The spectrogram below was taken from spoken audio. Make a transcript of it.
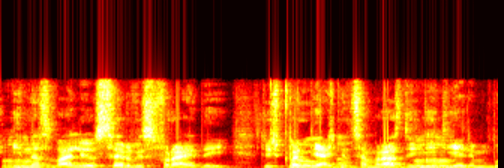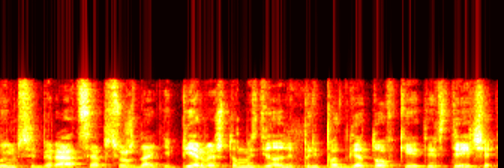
Mm-hmm. И назвали ее Service Friday. То есть Круто. по пятницам, раз в две mm-hmm. недели мы будем собираться и обсуждать. И первое, что мы сделали при подготовке этой встречи,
